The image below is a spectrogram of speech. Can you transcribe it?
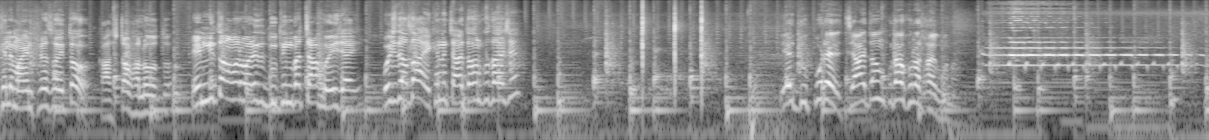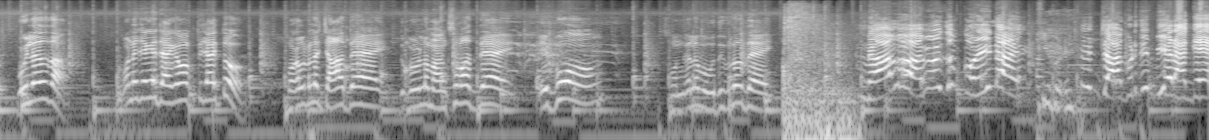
খেলে মাইন্ড ফ্রেশ হয় তো কাজটা ভালো হতো। এমনি তো আমার বাড়িতে দু তিনবার চা হয়ে যায়। বলছি দাদা এখানে চায়ের দোকান কোথায় আছে? এই দুপুরে চায়ের দোকান কোথাও খোলা থাকব না। বুঝলে দাদা অনেক জায়গায় জায়গা মাপতে যায় তো। সকালবেলা চা দেয় দুপুরবেলা মাংস ভাত দেয় এবং সন্ধ্যাবেলা বৌদিগুলো দেয়। না গো আমি ওইসব করি নাই। যা করেছি বিয়ের আগে।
